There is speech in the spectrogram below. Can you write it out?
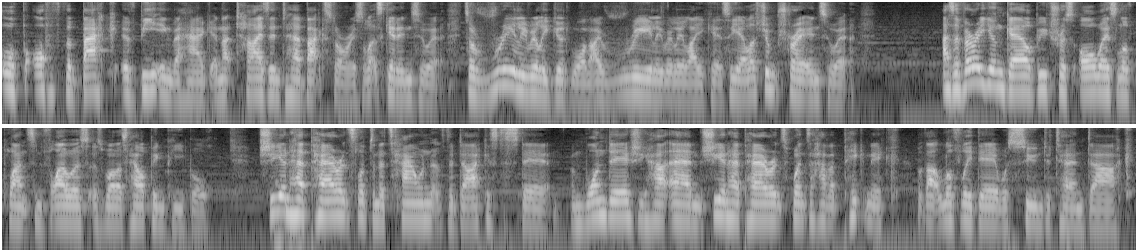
up off the back of beating the hag, and that ties into her backstory, so let's get into it. It's a really, really good one. I really, really like it. So yeah, let's jump straight into it. As a very young girl, Beatrice always loved plants and flowers, as well as helping people. She and her parents lived in a town of the darkest estate, and one day she, um, she and her parents went to have a picnic, but that lovely day was soon to turn dark.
